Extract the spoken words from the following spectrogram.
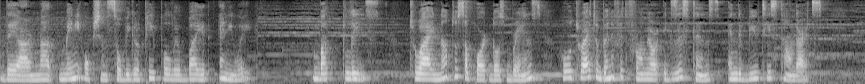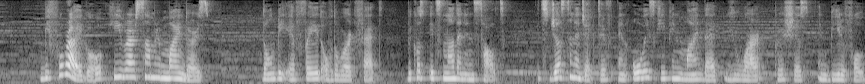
there are not many options, so bigger people will buy it anyway. But please, try not to support those brands who try to benefit from your existence and the beauty standards. Before I go, here are some reminders. Don't be afraid of the word fat because it's not an insult. It's just an adjective, and always keep in mind that you are precious and beautiful,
